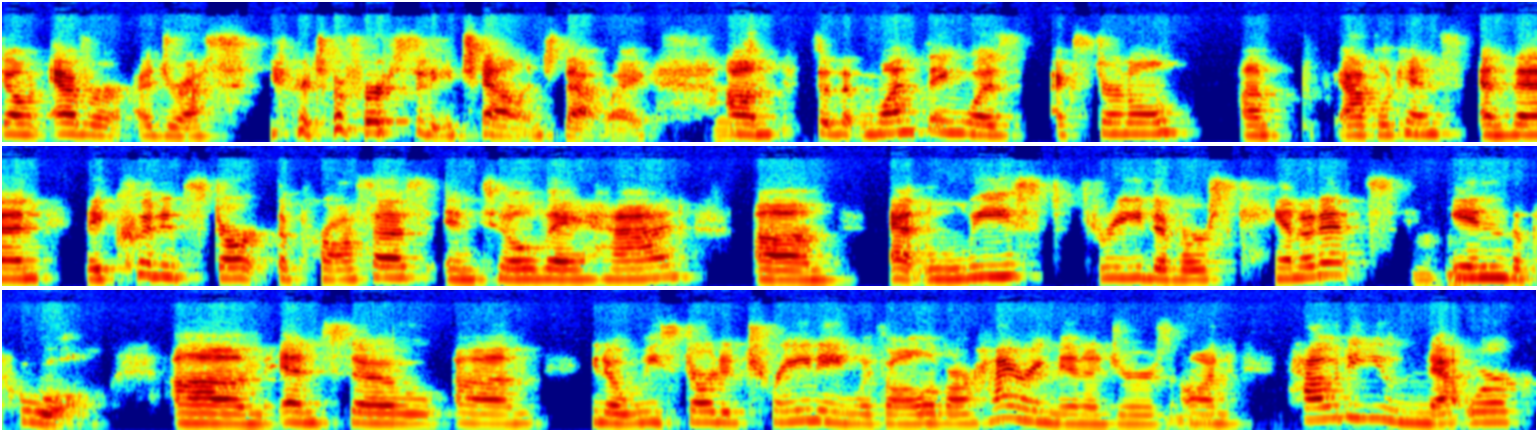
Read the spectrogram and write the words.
don't ever address your diversity challenge that way. Yes. Um, so that one thing was external um, applicants, and then they couldn't start the process until they had um, at least three diverse candidates mm-hmm. in the pool. Um, and so, um, you know, we started training with all of our hiring managers mm-hmm. on how do you network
